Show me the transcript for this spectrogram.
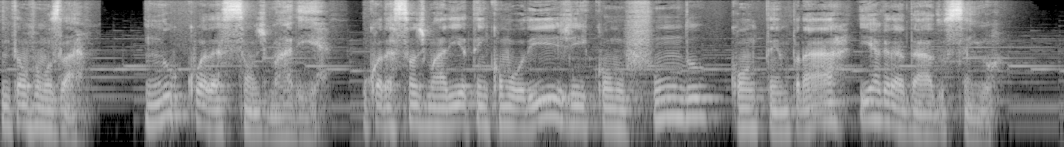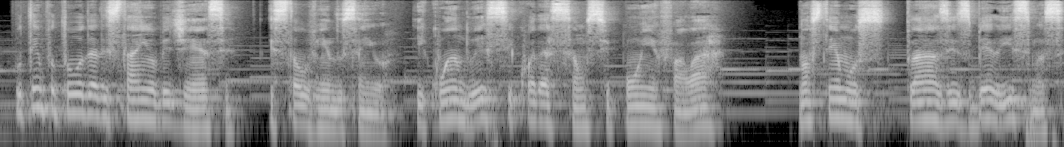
Então vamos lá. No coração de Maria. O coração de Maria tem como origem e como fundo contemplar e agradar o Senhor. O tempo todo ela está em obediência, está ouvindo o Senhor. E quando esse coração se põe a falar, nós temos frases belíssimas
